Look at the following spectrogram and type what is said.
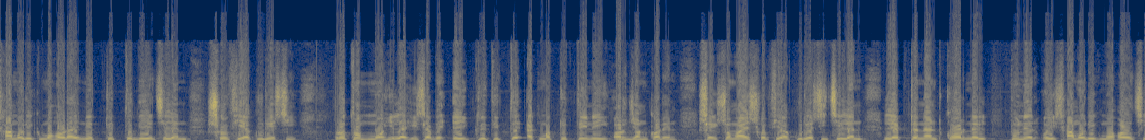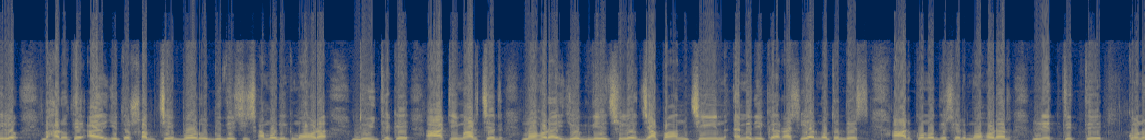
সামরিক মহড়ায় নেতৃত্ব দিয়েছিলেন সফিয়া কুরেশি। প্রথম মহিলা হিসাবে এই কৃতিত্ব একমাত্র তিনিই অর্জন করেন। সেই সময় সোফিয়া কুরেশি ছিলেন লেফটেন্যান্ট কর্নেল। পুনের ওই সামরিক মহড়া ছিল ভারতে আয়োজিত সবচেয়ে বড় বিদেশি সামরিক মহড়া। দুই থেকে আটই মার্চের মহড়ায় যোগ দিয়েছিল জাপান, চীন, আমেরিকা, রাশিয়ার মতো দেশ। আর কোনো দেশের মহড়ার নেতৃত্বে কোনো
